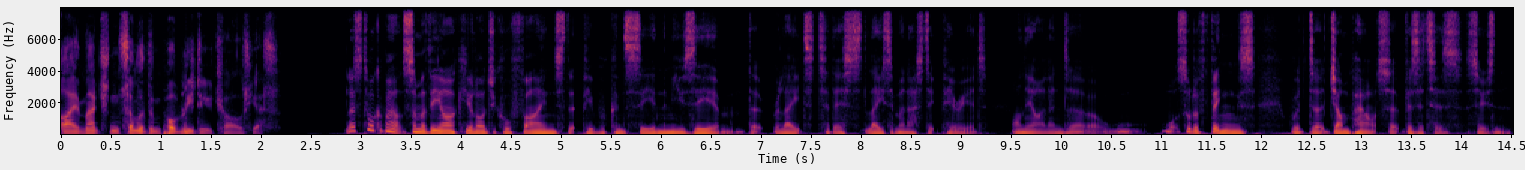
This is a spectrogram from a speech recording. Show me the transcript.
I imagine some of them probably do, Charles, yes. Let's talk about some of the archaeological finds that people can see in the museum that relate to this later monastic period on the island. Uh, what sort of things would uh, jump out at visitors, Susan?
